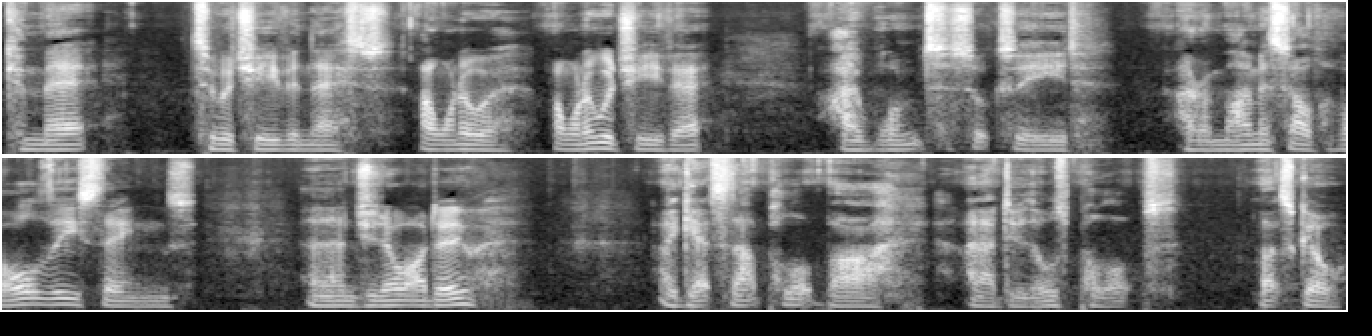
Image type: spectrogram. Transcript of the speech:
commit to achieving this. I want to. I want to achieve it. I want to succeed. I remind myself of all of these things, and do you know what I do? I get to that pull up bar and I do those pull ups. Let's go.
